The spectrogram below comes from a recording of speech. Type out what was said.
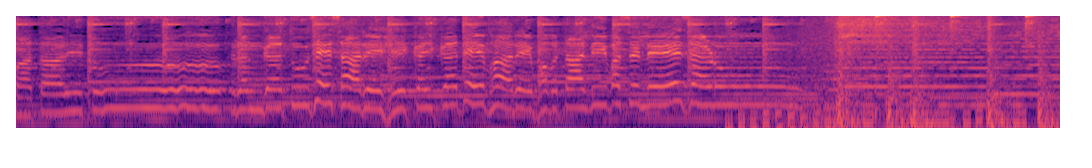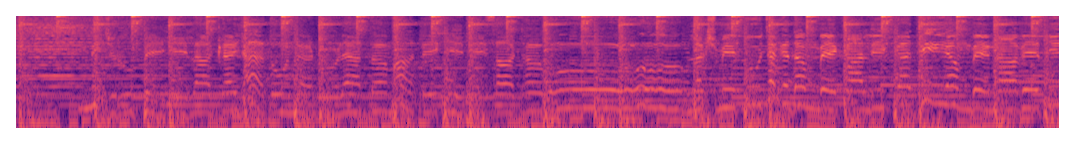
पाताळी तू. रंग तुझे सारे हे कैक देवारे भवताली बसले जणू. निजरूपे गेला खया दोन डोळ्यात माते गेली साठवू. लक्ष्मी तू जगदंबे काली कधी अंबे नावे ती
